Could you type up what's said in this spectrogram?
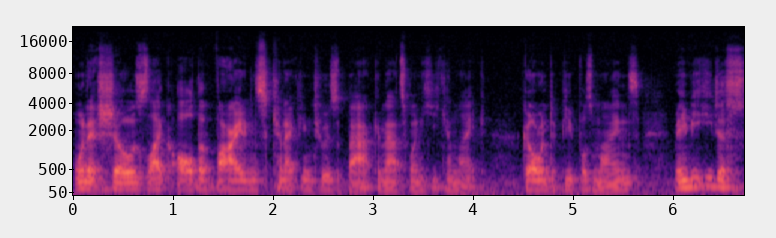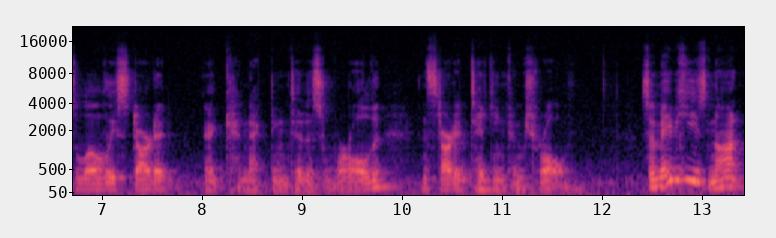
when it shows like all the vines connecting to his back and that's when he can like go into people's minds maybe he just slowly started connecting to this world and started taking control. So maybe he's not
